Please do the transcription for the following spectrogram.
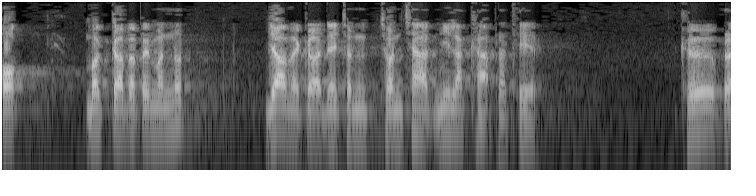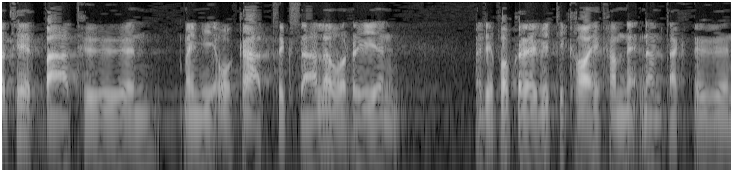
หกเมื่อเกิดมาเป็นมนุษย์ ย่อไม่เกิดในชนชนชาติมิลักขะประเทศ คือประเทศป่าเถื่อนไม่มีโอกาสศึกษาเล่าเรียน ไม่ได้พบกัลยาณมิตรที่คอยให้คำแนะนำตักเตือน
